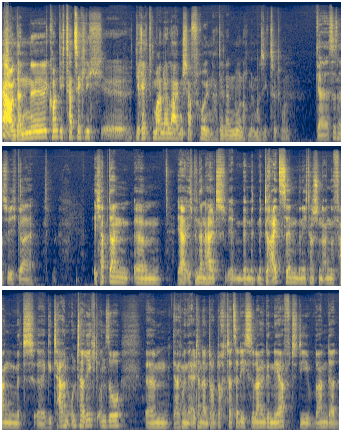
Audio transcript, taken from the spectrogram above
Ja, und dann äh, konnte ich tatsächlich äh, direkt meiner Leidenschaft frönen. Hatte dann nur noch mit Musik zu tun. Geil, das ist natürlich geil. Ich habe dann, ähm, ja, ich bin dann halt, mit, mit, mit 13 bin ich dann schon angefangen mit äh, Gitarrenunterricht und so. Ähm, da habe ich meine Eltern dann doch, doch tatsächlich so lange genervt. Die waren da,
